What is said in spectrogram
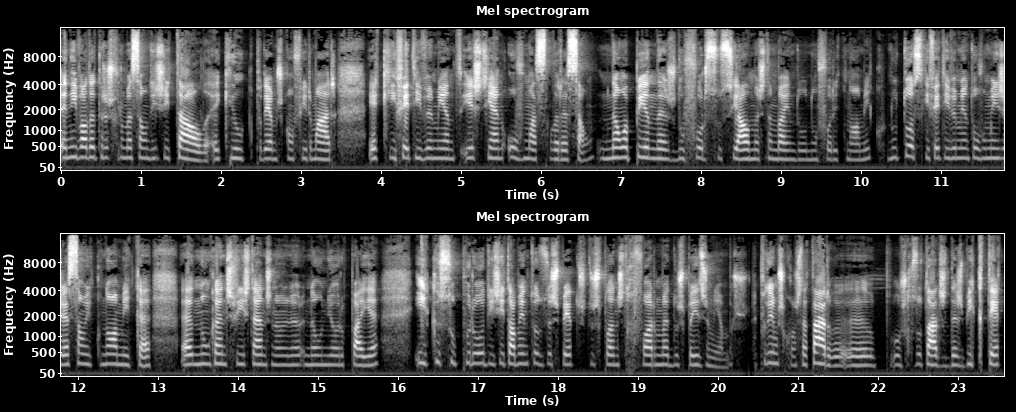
A nível da transformação digital, aquilo que podemos confirmar é que efetivamente este ano houve uma aceleração, não apenas do foro social, mas também do, do foro económico. Notou-se que efetivamente houve uma injeção económica uh, nunca antes vista antes na, na União Europeia e que superou digitalmente todos os aspectos dos planos de reforma dos países membros. Podemos constatar uh, os resultados das Big Tech,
